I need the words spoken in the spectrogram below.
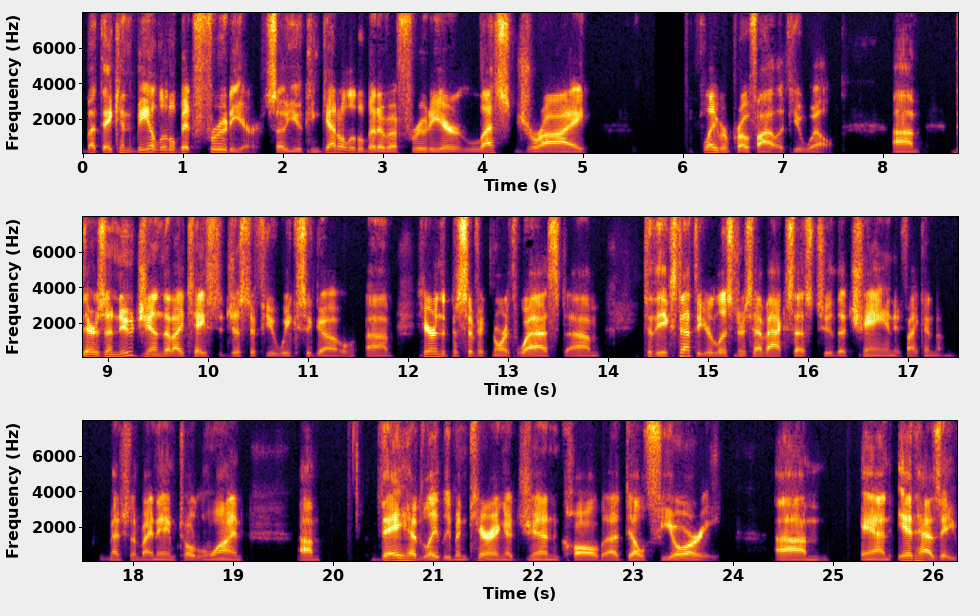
but they can be a little bit fruitier. So you can get a little bit of a fruitier, less dry flavor profile, if you will. Um, there's a new gin that I tasted just a few weeks ago um, here in the Pacific Northwest. Um, to the extent that your listeners have access to the chain, if I can mention them by name, Total Wine, um, they have lately been carrying a gin called uh, Del Fiore. Um, and it has a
